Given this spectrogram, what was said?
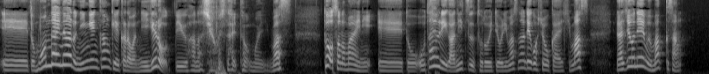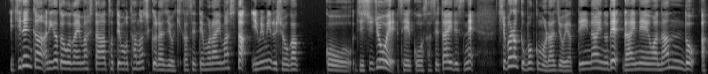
えーと、問題のある人間関係からは逃げろっていう話をしたいと思います。と、その前に、えーと、お便りが2通届いておりますのでご紹介します。ラジオネームマックさん。1年間ありがとうございました。とても楽しくラジオ聞かせてもらいました。夢見る小学構自主上映成功させたいですね。しばらく僕もラジオやっていないので、来年は何度、あ、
